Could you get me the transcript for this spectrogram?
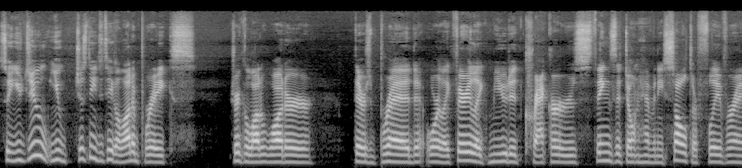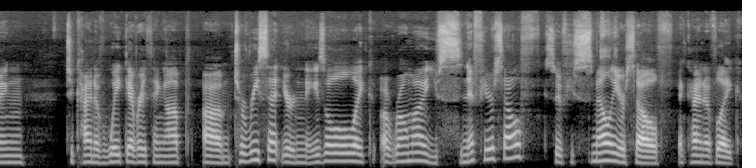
So you do you just need to take a lot of breaks, drink a lot of water. There's bread or like very like muted crackers, things that don't have any salt or flavoring to kind of wake everything up. Um, to reset your nasal like aroma, you sniff yourself. So if you smell yourself, it kind of like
